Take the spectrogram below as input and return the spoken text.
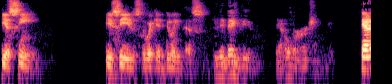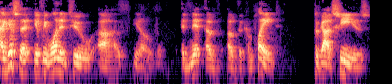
he is seen. He sees the wicked doing this. The big view, the overarching view. And I guess that if we wanted to, uh, you know, admit of, of the complaint, so God sees,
